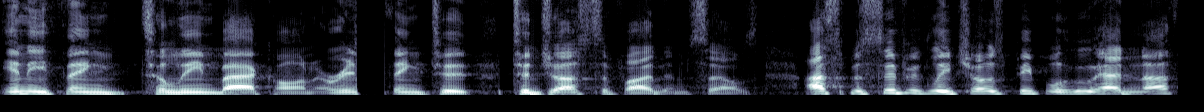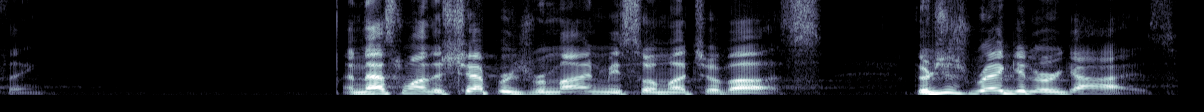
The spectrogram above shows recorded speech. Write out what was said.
anything to lean back on or anything to, to justify themselves. I specifically chose people who had nothing. And that's why the shepherds remind me so much of us. They're just regular guys.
